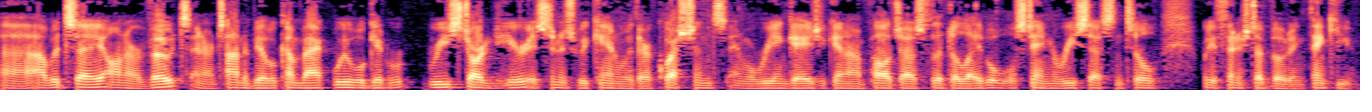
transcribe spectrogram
Uh, I would say, on our votes and our time to be able to come back. We will get restarted here as soon as we can with our questions, and we'll reengage. Again, I apologize for the delay, but we'll stay in recess until we have finished up voting. Thank you.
